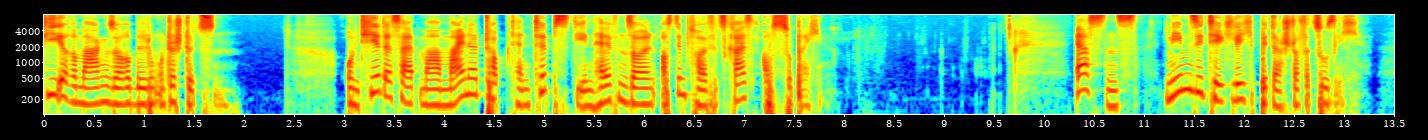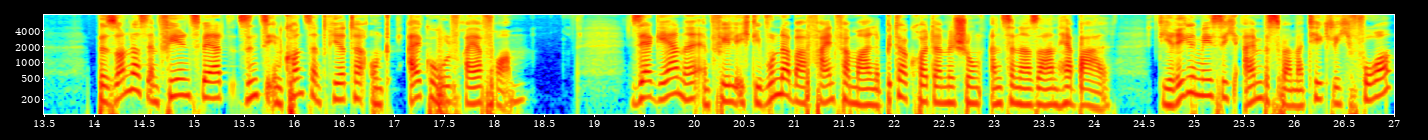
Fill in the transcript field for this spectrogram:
die ihre Magensäurebildung unterstützen. Und hier deshalb mal meine Top 10 Tipps, die Ihnen helfen sollen, aus dem Teufelskreis auszubrechen. Erstens, nehmen Sie täglich Bitterstoffe zu sich. Besonders empfehlenswert sind sie in konzentrierter und alkoholfreier Form. Sehr gerne empfehle ich die wunderbar fein vermahlene Bitterkräutermischung Ancenasan Herbal, die regelmäßig ein bis zweimal täglich vor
